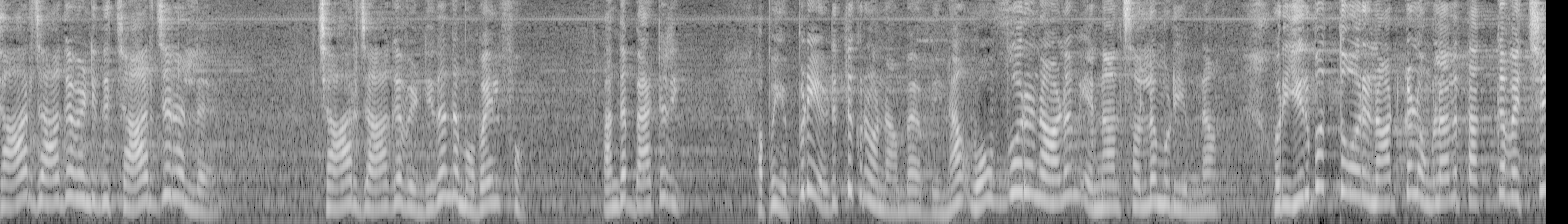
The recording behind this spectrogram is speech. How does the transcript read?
சார்ஜ் ஆக வேண்டியது சார்ஜர் அல்ல. சார்ஜ் ஆக வேண்டியது அந்த மொபைல் ஃபோன் அந்த பேட்டரி அப்போ எப்படி எடுத்துக்கிறோம் நாம் அப்படின்னா ஒவ்வொரு நாளும் என்னால் சொல்ல முடியும்னா ஒரு இருபத்தோரு நாட்கள் உங்களால் தக்க வச்சு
